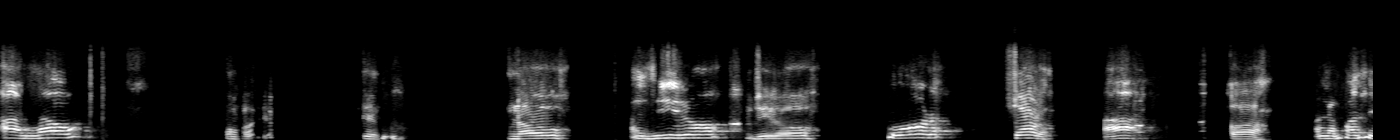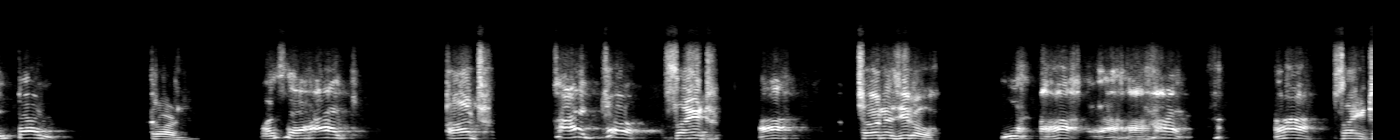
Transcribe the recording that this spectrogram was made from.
આ નવ એક નવ ઝીરો જીરો સોળ સોળ હા હા અને પછી ત્રણ ત્રણ પછી આઠ આઠ આઠ છ સાઠ હા છ ને જીરો સાઠ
